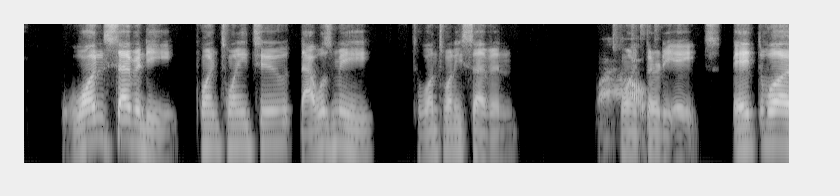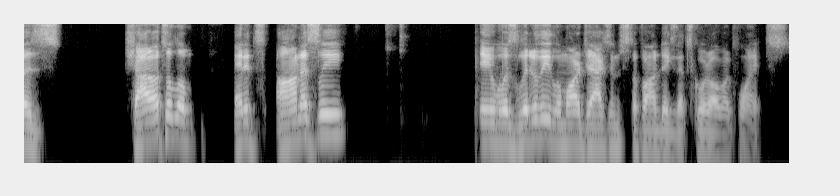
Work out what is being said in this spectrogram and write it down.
One seventy point twenty two. That was me to one twenty seven Wow. point thirty eight. It was shout out to Lam- and it's honestly, it was literally Lamar Jackson, Stefon Diggs that scored all my points.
